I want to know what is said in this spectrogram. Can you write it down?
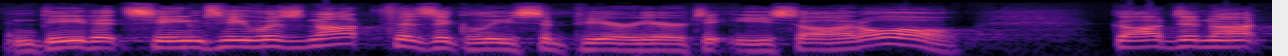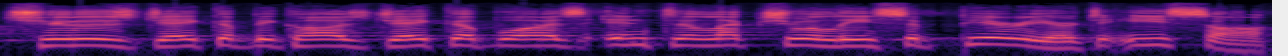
Indeed, it seems he was not physically superior to Esau at all. God did not choose Jacob because Jacob was intellectually superior to Esau.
